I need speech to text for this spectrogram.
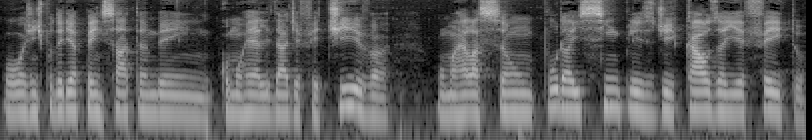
Ou a gente poderia pensar também como realidade efetiva uma relação pura e simples de causa e efeito,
